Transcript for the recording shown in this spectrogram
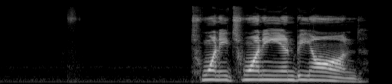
2020 and beyond.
